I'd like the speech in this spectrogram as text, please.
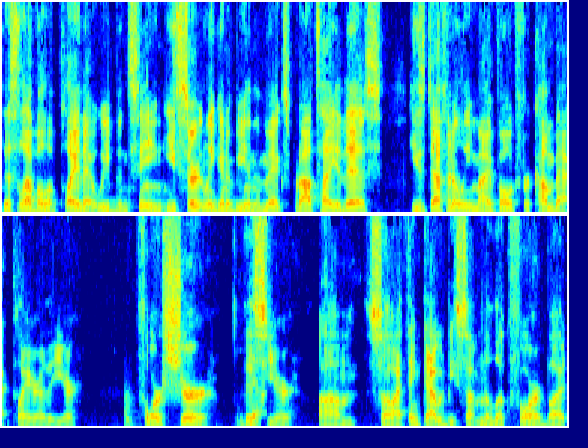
this level of play that we've been seeing, he's certainly going to be in the mix. But I'll tell you this: he's definitely my vote for comeback player of the year for sure this yeah. year. Um, so I think that would be something to look for. But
